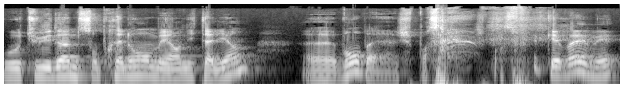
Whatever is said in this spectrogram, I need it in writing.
où tu lui donnes son prénom mais en italien, euh, bon ben je pense, je pense qu'elle va aimer.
